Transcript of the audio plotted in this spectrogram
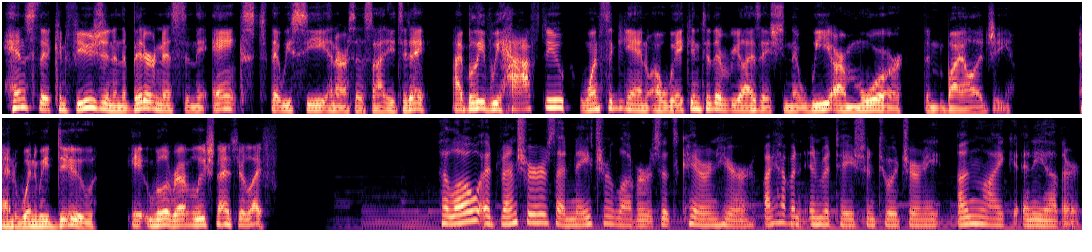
Hence the confusion and the bitterness and the angst that we see in our society today. I believe we have to once again awaken to the realization that we are more than biology. And when we do, it will revolutionize your life. Hello, adventurers and nature lovers. It's Karen here. I have an invitation to a journey unlike any other.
